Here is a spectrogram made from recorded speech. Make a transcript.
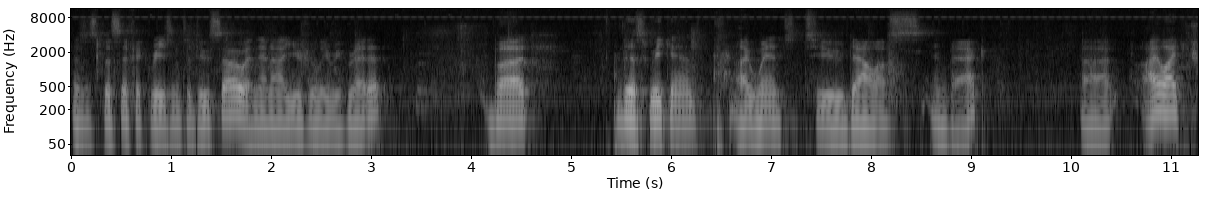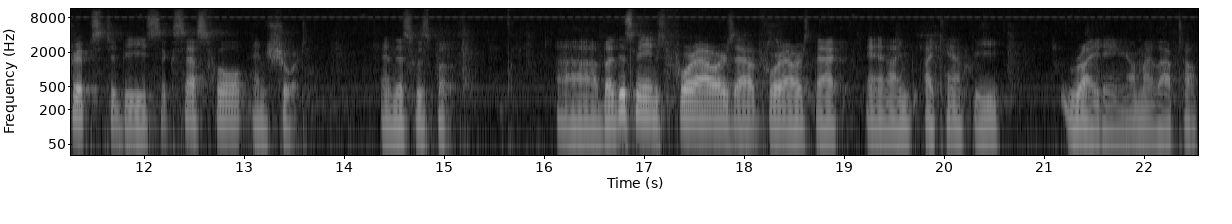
there's a specific reason to do so and then I usually regret it. But this weekend I went to Dallas and back. Uh, I like trips to be successful and short. and this was both. Uh, but this means four hours out, four hours back, and I'm, I can't be writing on my laptop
